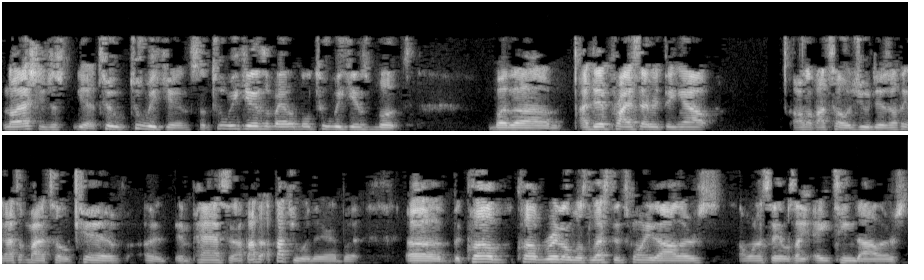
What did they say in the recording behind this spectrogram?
no, actually just yeah, two two weekends. So two weekends available, two weekends booked. But um I did price everything out. I don't know if I told you this. I think I might have told Kev uh, in passing. I thought I thought you were there, but uh the club club rental was less than twenty dollars. I want to say it was like eighteen dollars.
